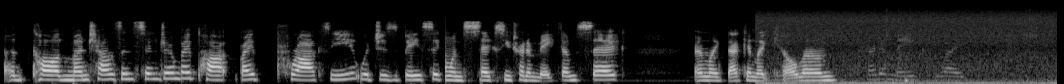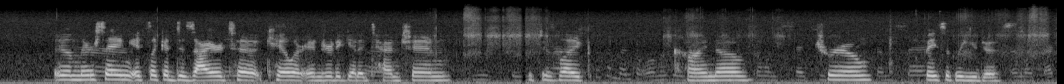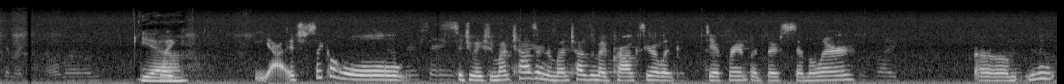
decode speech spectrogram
uh, called Munchausen syndrome by po- by proxy, which is basically when sick, you try to make them sick, and like that can like kill them. And they're saying it's like a desire to kill or injure to get attention, which is like kind of true. Basically, you just yeah. Like- yeah, it's just like a whole situation. Munchausen and Munchausen by proxy are like different, but they're similar. Um, let me-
